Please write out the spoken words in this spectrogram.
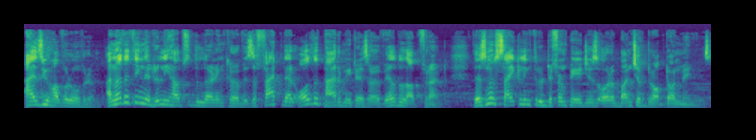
as you hover over them. Another thing that really helps with the learning curve is the fact that all the parameters are available up front. There's no cycling through different pages or a bunch of drop-down menus.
